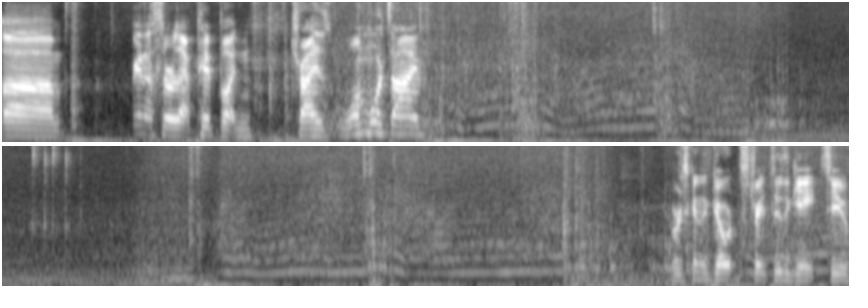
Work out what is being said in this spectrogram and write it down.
Um, we're gonna throw that pit button. Try this one more time. We're just gonna go straight through the gate too.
